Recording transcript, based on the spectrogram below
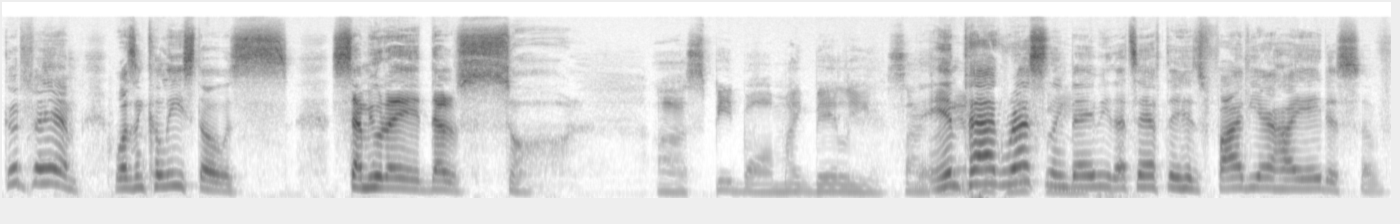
Good for him. Wasn't Kalisto. It was Samuray del Sol. uh, Speedball Mike Bailey signed Impact Wrestling, baby. That's after his five year hiatus of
